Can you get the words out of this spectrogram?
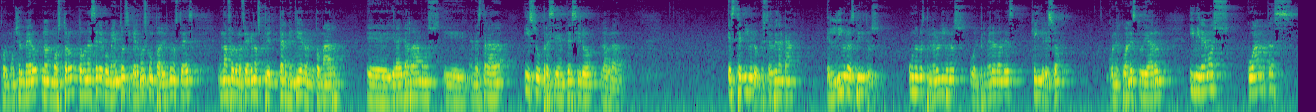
con mucho esmero, nos mostró toda una serie de documentos y queremos compartir con ustedes una fotografía que nos permitieron tomar eh, Iraida Ramos y M. Estrada y su presidente Ciro Labrada. Este libro que ustedes ven acá, el libro de espíritus, uno de los primeros libros, o el primero tal vez, que ingresó, con el cual estudiaron, y miremos cuántas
